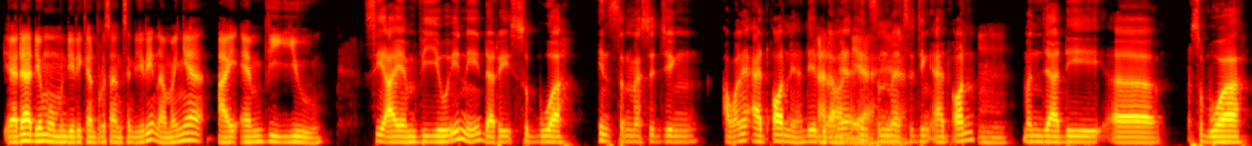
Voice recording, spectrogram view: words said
ya udah dia mau mendirikan perusahaan sendiri namanya IMVU. Si IMVU ini dari sebuah instant messaging awalnya add-on ya dia Add-on, bilangnya ya, instant ya. messaging add-on Mhm. menjadi eh, sebuah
